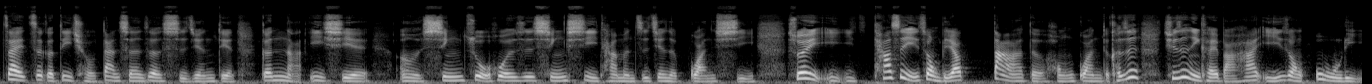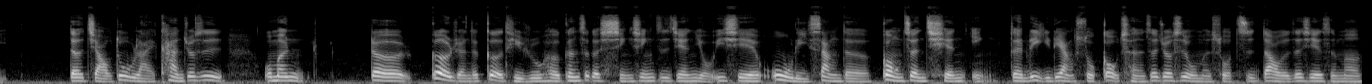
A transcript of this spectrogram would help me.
在这个地球诞生的这个时间点，跟哪一些嗯、星座或者是星系他们之间的关系，所以以以它是一种比较大的宏观的，可是其实你可以把它以一种物理的角度来看，就是我们的个人的个体如何跟这个行星之间有一些物理上的共振牵引的力量所构成，这就是我们所知道的这些什么。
